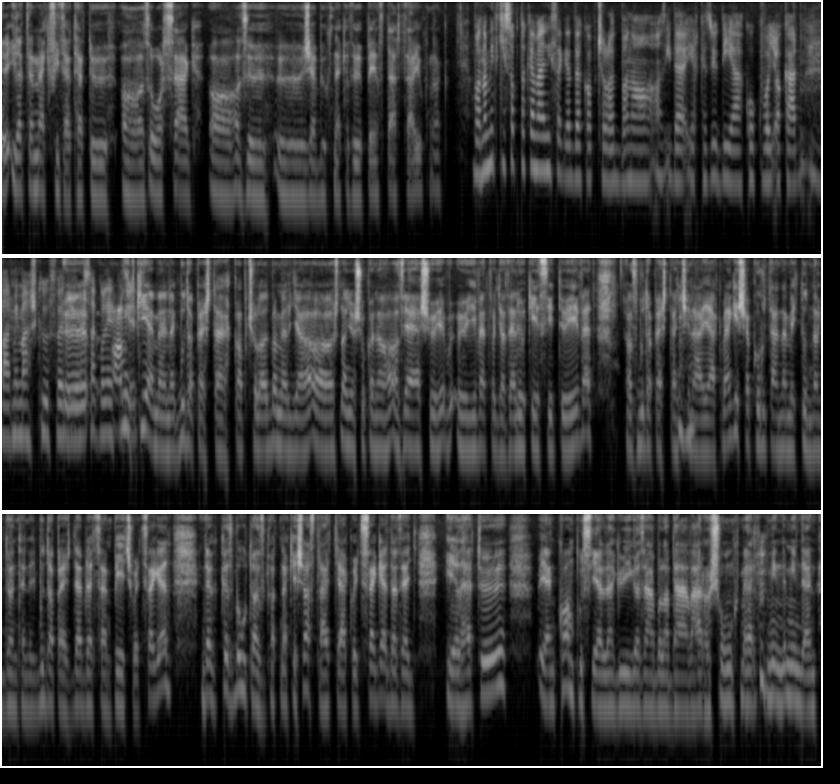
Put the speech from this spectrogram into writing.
illetve megfizethető az ország az ő zsebüknek, az ő pénztárcájuknak. Van, amit ki szoktak emelni Szegeddel kapcsolatban az ide érkező diákok, vagy akár bármi más külföldi Ö, országból érkező? Amit kiemelnek Budapesttel kapcsolatban, mert ugye a, nagyon sokan az első évet, vagy az előkészítő évet, az Budapesten uh-huh. csinálják meg, és akkor utána még tudnak dönteni, hogy Budapest, Debrecen, Pécs vagy Szeged, de közben utazgatnak, és azt látják, hogy Szeged az egy élhető, ilyen kampusz jellegű igazából a belvárosunk, mert minden, minden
